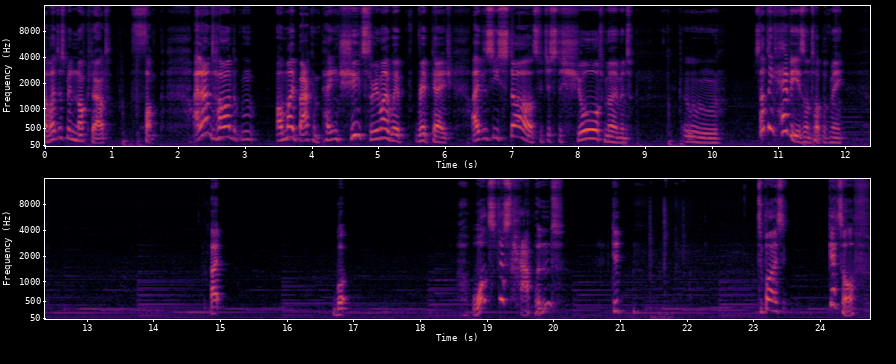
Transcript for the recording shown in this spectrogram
Have I just been knocked out? Thump. I land hard on my back and pain shoots through my rib, cage. I even see stars for just a short moment. Ooh. Something heavy is on top of me. I... What? What's just happened? Did... Tobias, get off.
